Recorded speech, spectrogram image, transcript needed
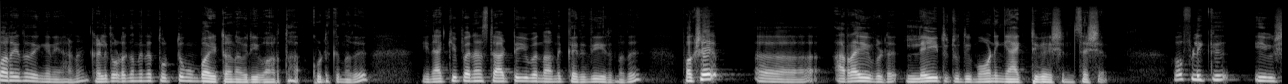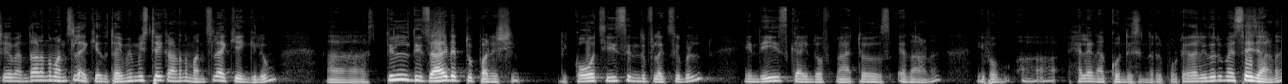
പറയുന്നത് ഇങ്ങനെയാണ്. കളി തുടങ്ങുന്നതിന് തൊട്ട് മുമ്പായിട്ടാണ് അവർ ഈ വാർത്ത കൊടുക്കുന്നത്. ഇനാക്കി സ്റ്റാർട്ട് ചെയ്യുമെന്നാണ് കരുതിയിരുന്നത്. പക്ഷേ arrived late to the morning activation session അപ്പോൾ ഫ്ലിക്ക് ഈ വിഷയം എന്താണെന്ന് മനസ്സിലാക്കിയത്? ടൈമിംഗ് മിസ്റ്റേക്ക് ആണെന്ന് മനസ്സിലാക്കിയെങ്കിലും still decided to punish him the coach is in the flexible in these kind of matters എന്നാണ് ഇപ്പം ഹെലൻ അക്കോന്റിസിന്റെ റിപ്പോർട്ട് ഏതായാലും ഇതൊരു മെസ്സേജാണ്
